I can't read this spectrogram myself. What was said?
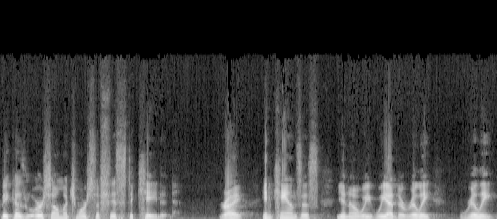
Because we're so much more sophisticated, right? In Kansas, you know, we, we had to really, really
